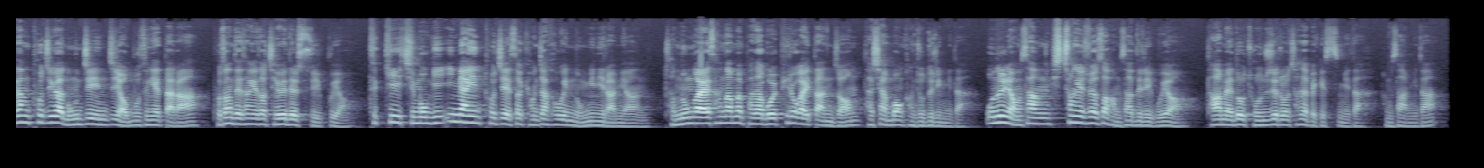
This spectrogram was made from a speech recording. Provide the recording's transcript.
해당 토지가 농지인지 여부 등에 따라 보상 대상에서 제외될 수 있고요. 특히 지목이 임야인 토지에서 경작하고 있는 농민이라면 전문가의 상담을 받아볼 필요가 있다는 점 다시 한번 강조드립니다. 오늘 영상 시청해주셔서 감사드리고요. 다음에도 좋은 주제로 찾아뵙겠습니다. 감사합니다.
